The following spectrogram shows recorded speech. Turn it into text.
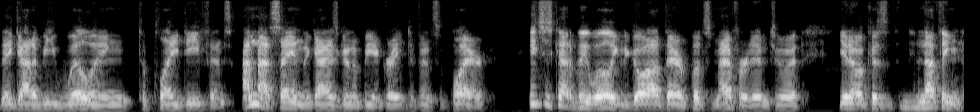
they got to be willing to play defense. I'm not saying the guy's going to be a great defensive player. He's just got to be willing to go out there and put some effort into it, you know, because nothing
